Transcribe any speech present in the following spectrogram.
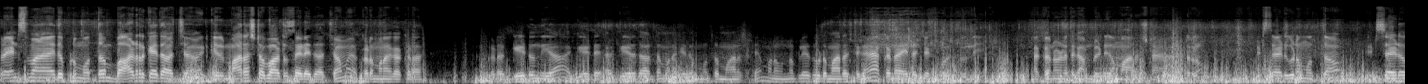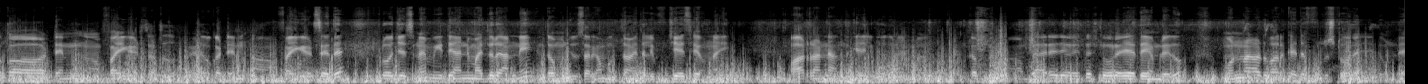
ఫ్రెండ్స్ మనం అయితే ఇప్పుడు మొత్తం బార్డర్కి అయితే వచ్చాము ఇక్కడ మహారాష్ట్ర బార్డర్ సైడ్ అయితే వచ్చాము అక్కడ మనకు అక్కడ అక్కడ గేట్ ఉంది ఆ గేట్ ఆ గేట్ దాటితే మనకైతే మొత్తం మహారాష్ట్ర మనం ఉన్న ప్లేస్ కూడా మహారాష్ట్ర కానీ అక్కడ అయితే చెక్ పోస్ట్ ఉంది. అక్కడ నుండి అయితే కంప్లీట్గా మహారాష్ట్ర అంటారు. ఇటు సైడ్ కూడా మొత్తం ఇటు సైడ్ ఒక టెన్ ఫైవ్ గేట్స్ అవుతుంది ఒక టెన్ ఫైవ్ గేట్స్ అయితే క్లోజ్ చేసినాయి. మిగతా అన్ని మధ్యలో అన్ని ఇంతకుముందు చూసారుగా మొత్తం అయితే లిఫ్ట్ చేసే ఉన్నాయి. వాటర్ అన్ని అందుకే వెళ్ళిపోతున్నాయి. ఇంకా బ్యారేజ్ అయితే స్టోరేజ్ అయితే ఏం లేదు. మొన్న వరకు అయితే ఫుల్ స్టోరేజ్ అయితే ఉండే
